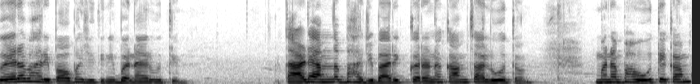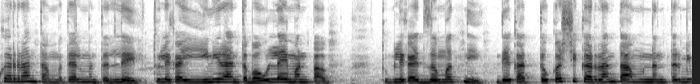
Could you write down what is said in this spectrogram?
गैरा भारी पावभाजी तिने बनायला होती. ताडे आमनं भाजी बारीक करणं काम चालू होतं. मना भाऊ ते काम कर रांता मग त्याला म्हणतात लय तुले काही येणी रांता भाऊ लय मन पाप काही जमत नाही. देखा तो कशी कर रांता मग नंतर मी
